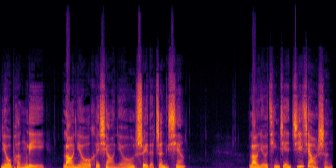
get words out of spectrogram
牛棚里，老牛和小牛睡得正香。老牛听见鸡叫声，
